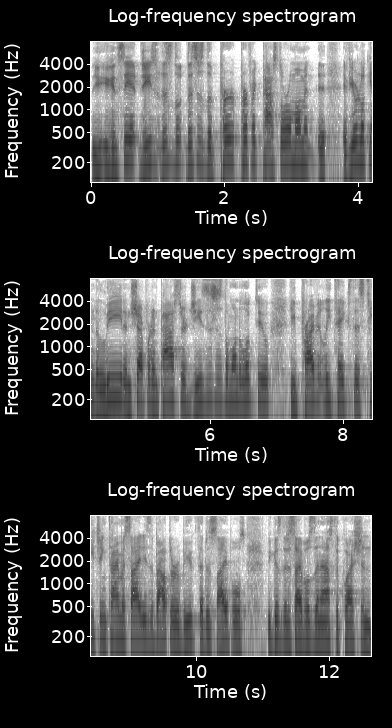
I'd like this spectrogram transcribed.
You, can see it. Jesus, this is the, this is the per, perfect pastoral moment. If you're looking to lead and shepherd and pastor, Jesus is the one to look to. He privately takes this teaching time aside. He's about to rebuke the disciples because the disciples then ask the question,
